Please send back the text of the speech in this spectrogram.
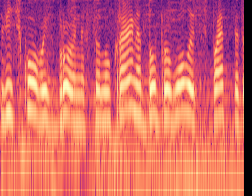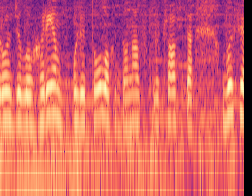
військовий збройних сил України, доброволець спецпідрозділу Грім, політолог до нас включався в ефір.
